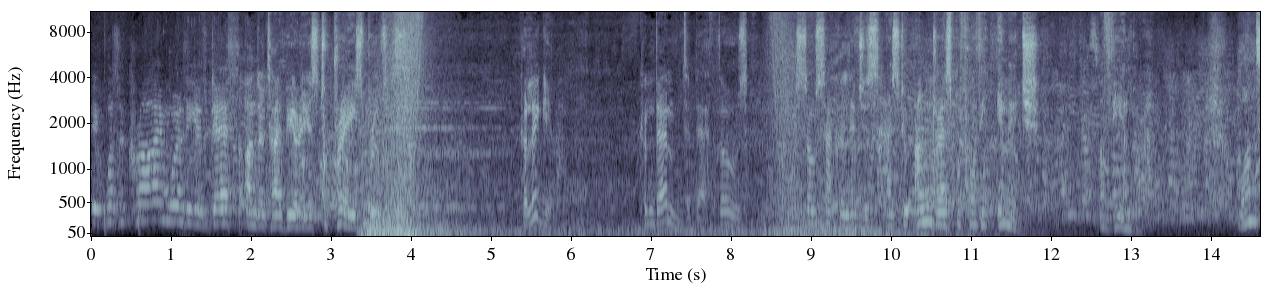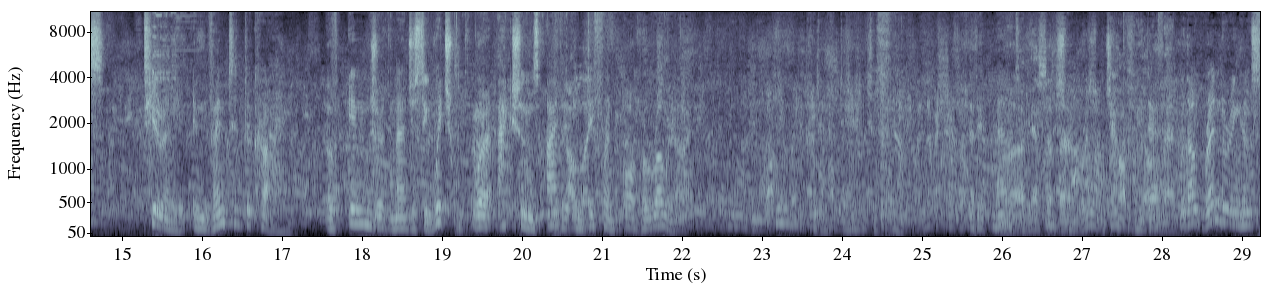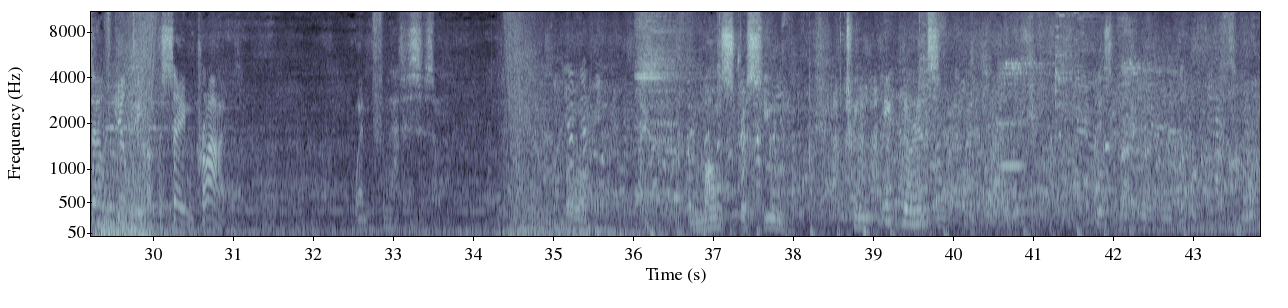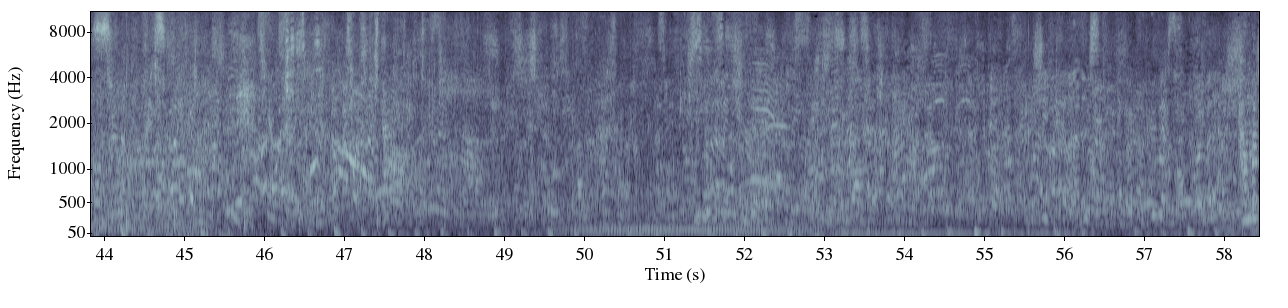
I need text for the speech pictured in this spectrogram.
It was a crime worthy of death under Tiberius to praise Brutus. Caligula condemned to death those who were so sacrilegious as to undress before the image of the emperor. Once tyranny invented the crime of injured majesty, which were actions either indifferent or heroic. Who could have dared to think that it merited a punishment death without rendering himself guilty of the same crime? When fanaticism boy. The monstrous union between ignorance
